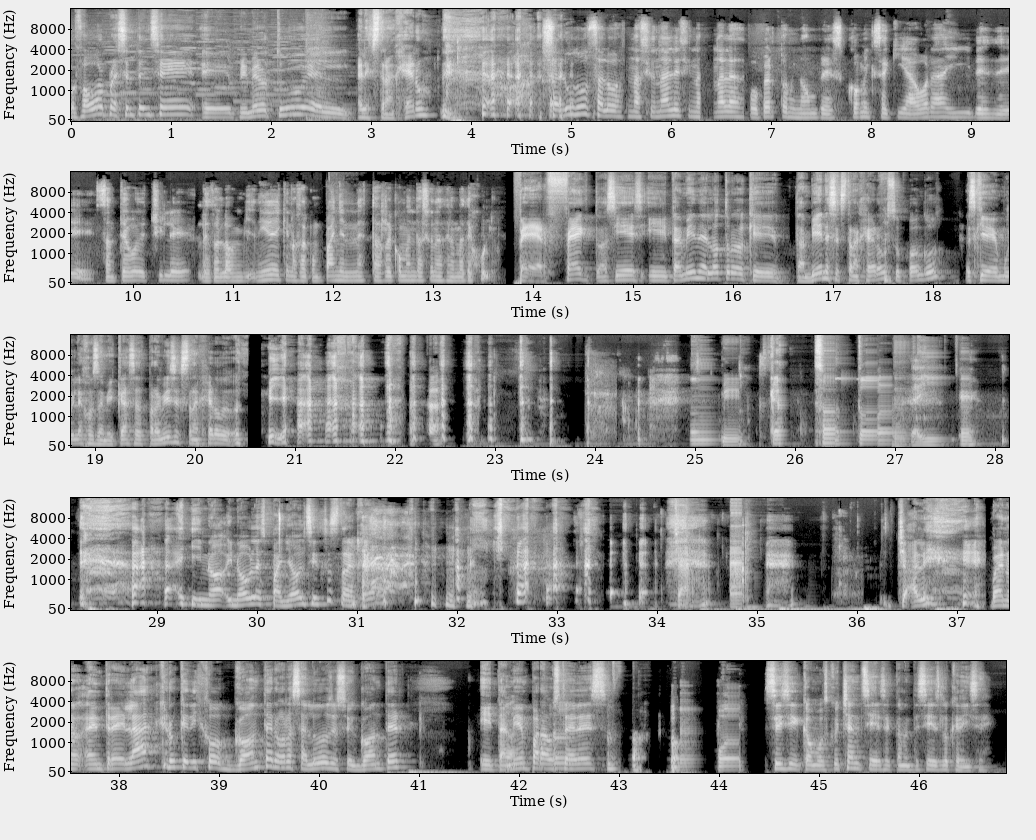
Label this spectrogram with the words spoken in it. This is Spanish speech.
Por favor, preséntense. Eh, primero tú, el, extranjero. Saludos a los nacionales y nacionales de Poperto. Mi nombre es Comics aquí ahora y desde Santiago de Chile les doy la bienvenida y que nos acompañen en estas recomendaciones del mes de julio. Perfecto, así es. Y también el otro que también es extranjero, supongo. Es que muy lejos de mi casa. Para mí es extranjero. ya. todo de ahí. y, no, y no habla español, si es extranjero. Chale. Bueno, entre la creo que dijo Gunter. Hola, saludos, yo soy Gunter. Y también para ustedes. Sí, sí, como escuchan, sí, exactamente, sí es lo que dice.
